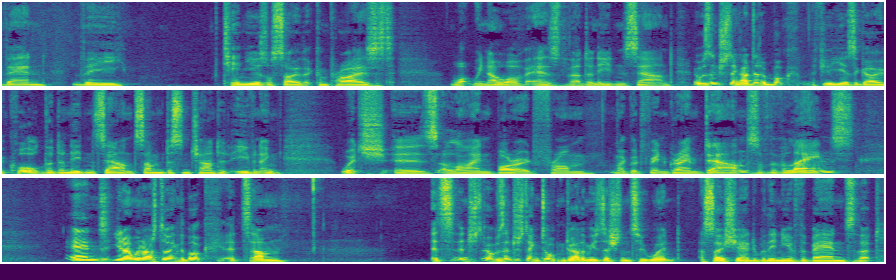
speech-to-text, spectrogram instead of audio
than the 10 years or so that comprised what we know of as the Dunedin Sound. It was interesting. I did a book a few years ago called The Dunedin Sound Some Disenchanted Evening, which is a line borrowed from my good friend Graeme Downes of the Verlaines. And, you know, when I was doing the book, it's, um, it's it was interesting talking to other musicians who weren't associated with any of the bands that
